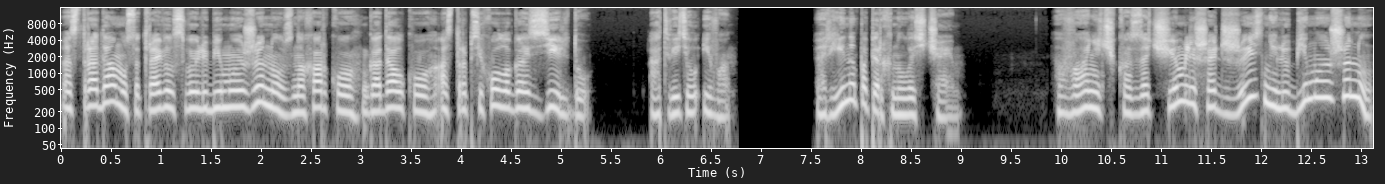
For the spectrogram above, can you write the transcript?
Астрадамус отравил свою любимую жену, знахарку, гадалку, астропсихолога Зильду, ответил Иван. Рина поперхнулась чаем. «Ванечка, зачем лишать жизни любимую жену?»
